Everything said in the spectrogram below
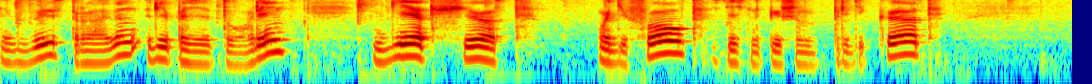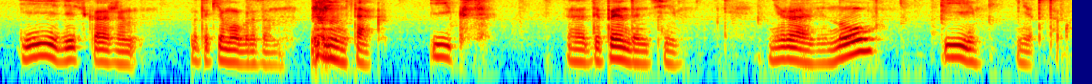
exist равен репозиторий get first о default. Здесь напишем предикат. И здесь скажем вот таким образом. Так x э, dependency не равен null. И нет так вот.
